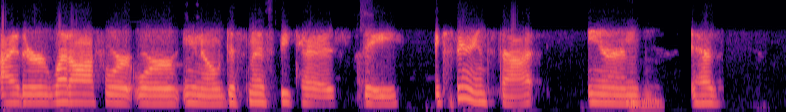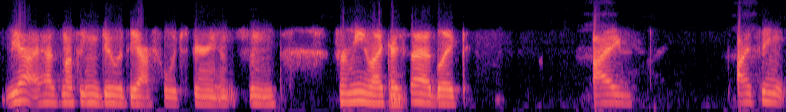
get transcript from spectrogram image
either let off or, or you know dismissed because they experienced that and mm-hmm. it has yeah, it has nothing to do with the actual experience. And for me, like I said, like I I think,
